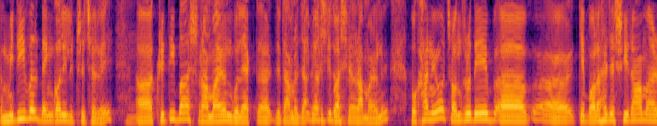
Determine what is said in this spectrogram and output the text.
মিডিভাল বেঙ্গলি লিটারেচারে কৃতি কৃতিবাস রামায়ণ বলে একটা যেটা আমরা জানি কৃতিবাস রামায়ণে। ওখানেও চন্দ্রদেব কে বলা হয় যে শ্রীরাম আর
